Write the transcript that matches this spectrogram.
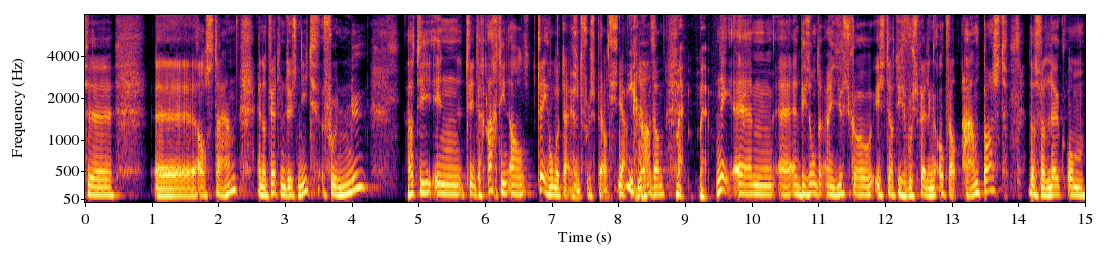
100.000 uh, uh, al staan. En dat werd hem dus niet. Voor nu had hij in 2018 al 200.000 voorspeld. Ja, dan, nee, nee. nee um, uh, en bijzonder aan Jusco is dat hij zijn voorspellingen ook wel aanpast. Dat is wel leuk om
